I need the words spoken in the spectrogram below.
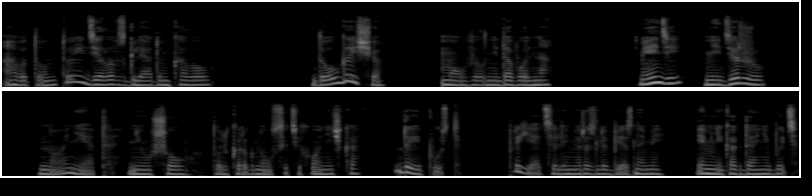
а вот он то и дело взглядом колол. «Долго еще?» — молвил недовольно. «Меди, не держу». Но нет, не ушел, только ругнулся тихонечко. Да и пусть. Приятелями разлюбезными. Им никогда не быть.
